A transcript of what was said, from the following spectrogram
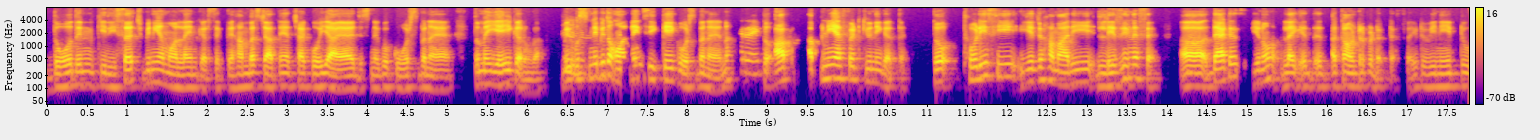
दो दिन की रिसर्च भी नहीं हम ऑनलाइन कर सकते। हम बस चाहते हैं अच्छा कोई आया है जिसने को कोर्स बनाया है तो मैं यही करूँगा। भाई हम्म। उसने भी तो ऑनलाइन सीख के ही कोर्स बनाया ना। तो आप अपनी एफर्ट क्यों नहीं करते? तो थोड़ी सी ये जो हमारी लेजीनेस है that is you know like counterproductive right we need to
